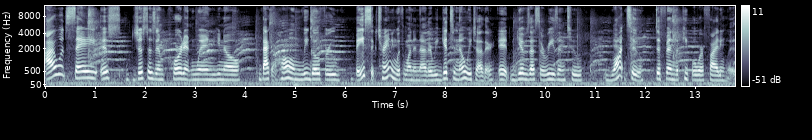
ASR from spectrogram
I would say it's just as important when, you know, back at home we go through basic training with one another. We get to know each other. It gives us a reason to want to defend the people we're fighting with.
